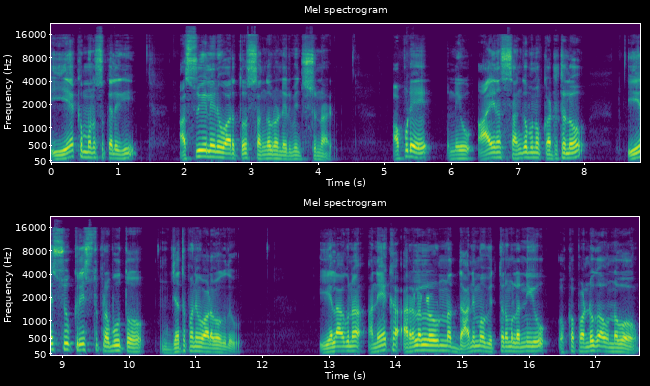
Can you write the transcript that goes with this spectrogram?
ఏక మనసు కలిగి అసూయ లేని వారితో సంఘమును నిర్మించుచున్నాడు. అప్పుడే నీవు ఆయన సంఘమును కటుటలో యేసుక్రీస్తు ప్రభుతో జతపని వాడవగదువు ఎలాగున అనేక అరలలో ఉన్న దానిమ్మ విత్తనములన్నీ ఒక పండుగ ఉన్నవో?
